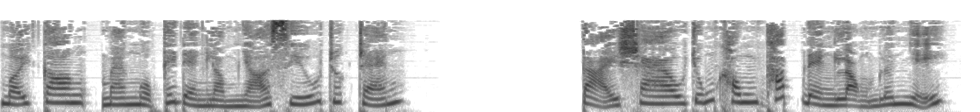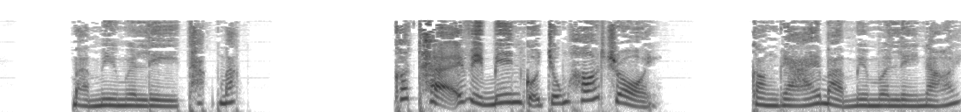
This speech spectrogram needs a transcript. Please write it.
Mỗi con mang một cái đèn lồng nhỏ xíu trước trán. Tại sao chúng không thắp đèn lồng lên nhỉ? Bà Mimeli thắc mắc. Có thể vì pin của chúng hết rồi. Con gái bà Mimeli nói.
